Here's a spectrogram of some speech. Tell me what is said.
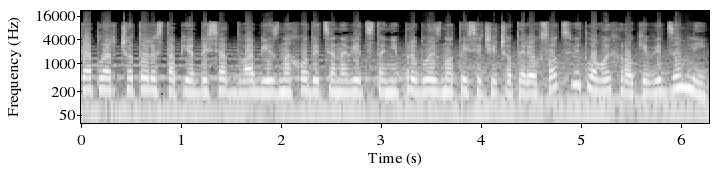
Кеплер 452 b знаходиться на відстані приблизно 1400 світлових років від Землі.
